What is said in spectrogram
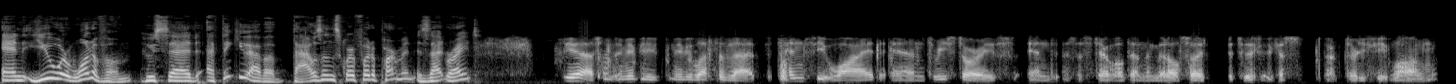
And you were one of them who said, I think you have a thousand square foot apartment. Is that right? Yeah, something maybe maybe less than that. Ten feet wide and three stories, and there's a stairwell down the middle. So it, it's I guess about thirty feet long.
